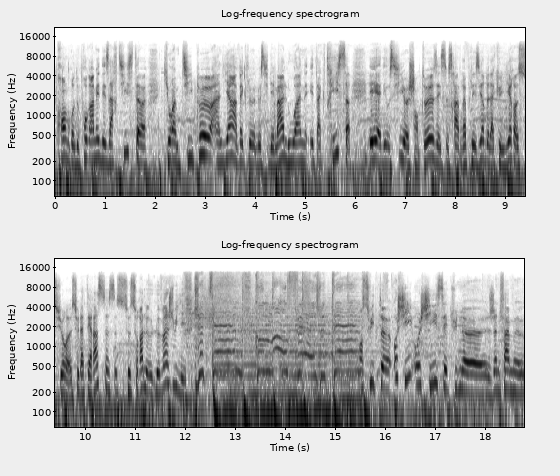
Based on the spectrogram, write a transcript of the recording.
prendre, de programmer des artistes euh, qui ont un petit peu un lien avec le, cinéma. Louane est actrice et elle est aussi euh, chanteuse et ce sera un vrai plaisir de l'accueillir sur, sur la terrasse. Ce, sera le, le 20 juillet. Je Ensuite, euh, Oshi. Oshi, c'est une euh, jeune femme euh,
